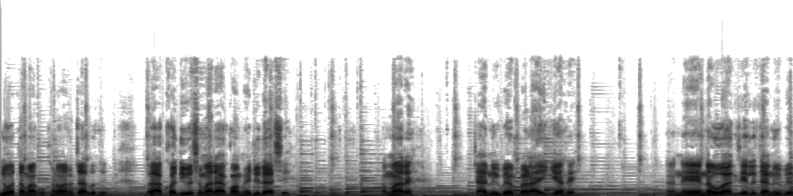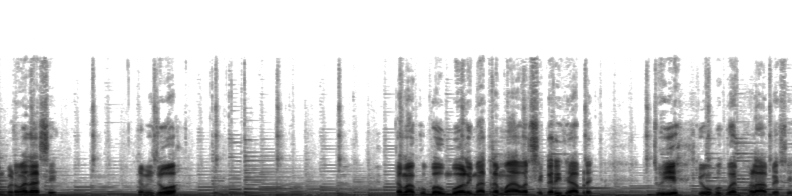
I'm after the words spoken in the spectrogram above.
જુઓ તમાકુ ખણવાનું ચાલુ છે. આખો દિવસ અમારે આ કામ હેજુદા છે અમારે જાનવીબેન પણ આવી ગયા છે. અને નવ વાગજે એટલે જાનવીબેન ભણવા દાશે તમે જુઓ તમાકુ બહુ બહોળી માત્રામાં આ વર્ષે કરી છે આપણે. જોઈએ કેવું ભગવાન ફળ આપે છે.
